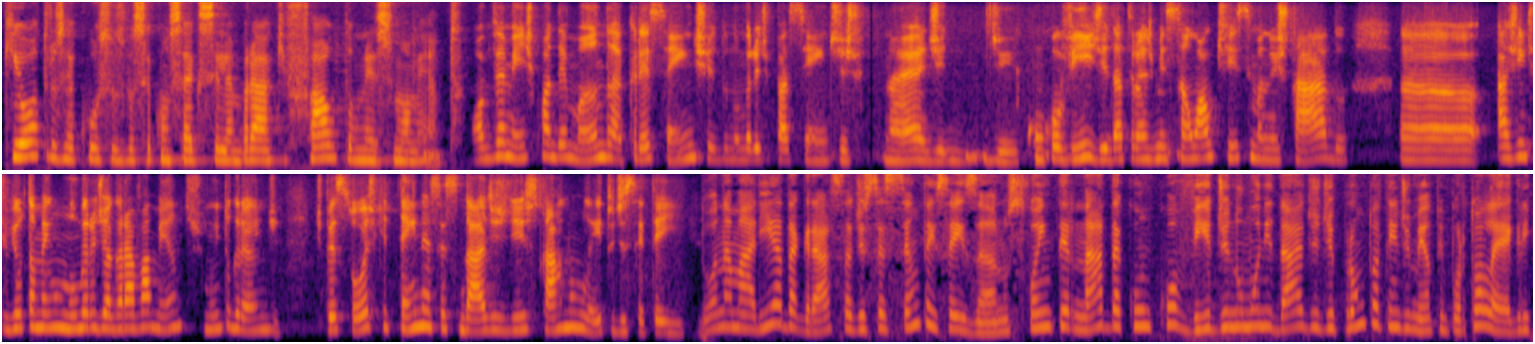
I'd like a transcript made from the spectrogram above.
Que outros recursos você consegue se lembrar que faltam nesse momento? Obviamente, com a demanda crescente do número de pacientes né, de, de, com Covid e da transmissão altíssima no estado, uh, a gente viu também um número de agravamentos muito grande de pessoas que têm necessidade de estar num leito de CTI. Dona Maria da Graça, de 66 anos, foi internada com Covid numa unidade de pronto atendimento em Porto Alegre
